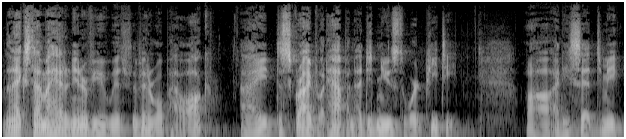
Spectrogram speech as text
the next time I had an interview with the Venerable Pa Auk, I described what happened. I didn't use the word piti. Uh, and he said to me,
